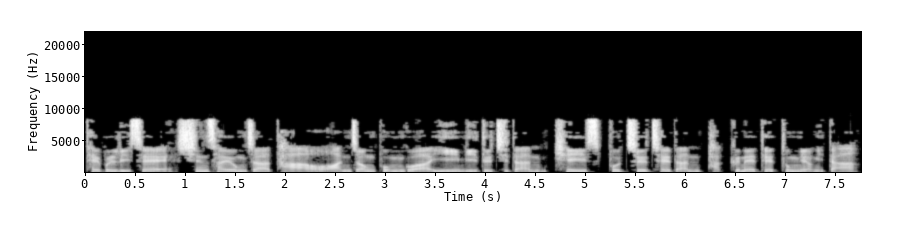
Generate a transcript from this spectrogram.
태블릿의 신사용자 다어 안정봄과 이 미드 지단 K스포츠 재단 박근혜 대통령이다.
